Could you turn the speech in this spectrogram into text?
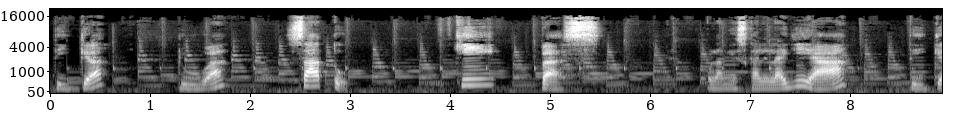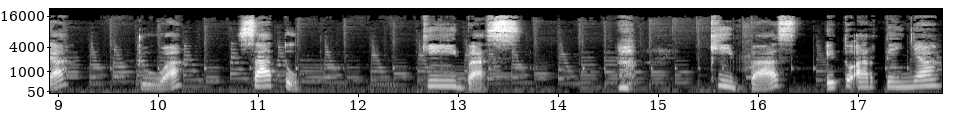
Tiga, dua, satu. Kibas. Ulangi sekali lagi ya. Tiga, dua, satu. Kibas. Nah, kibas itu artinya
